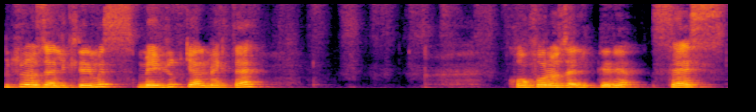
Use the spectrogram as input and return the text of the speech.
Bütün özelliklerimiz mevcut gelmekte. Konfor özellikleri, ses,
